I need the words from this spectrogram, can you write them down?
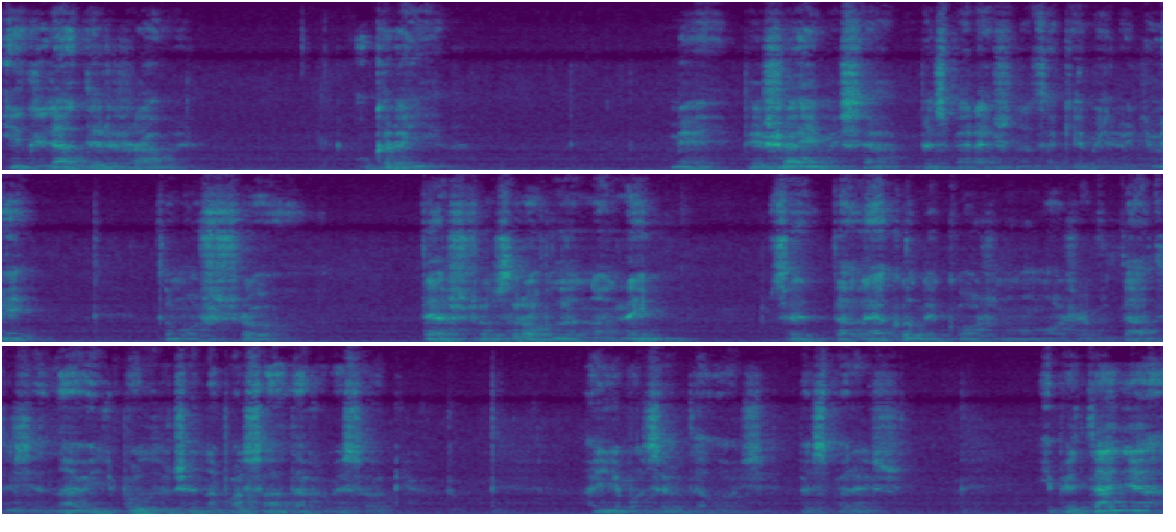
і для держави України. Ми пишаємося, безперечно, такими людьми, тому що те, що зроблено ним, це далеко не кожному може вдатися, навіть будучи на посадах високих. А йому це вдалося, безперечно. І питання,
